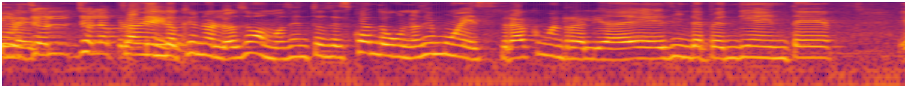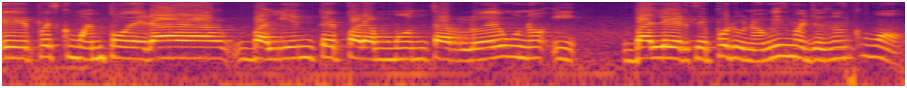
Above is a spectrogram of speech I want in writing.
amor, débiles, yo- yo la sabiendo que no lo somos. Entonces, cuando uno se muestra como en realidad es independiente, eh, pues como empoderada, valiente para montarlo de uno y valerse por uno mismo, ellos son como,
